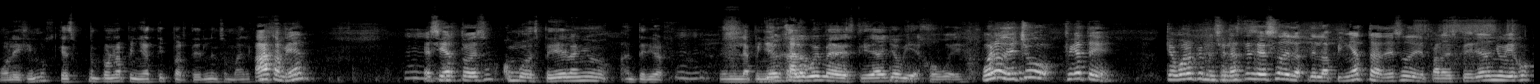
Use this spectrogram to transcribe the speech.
o le hicimos, que es comprar una piñata y partirle en su madre. Ah, también. ¿Es cierto eso? Como despedí el año anterior. En la Yo piñata. en Halloween me vestí de año viejo, güey. Bueno, de hecho, fíjate, qué bueno que mencionaste eso de la, de la piñata, de eso de para despedir al año viejo,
